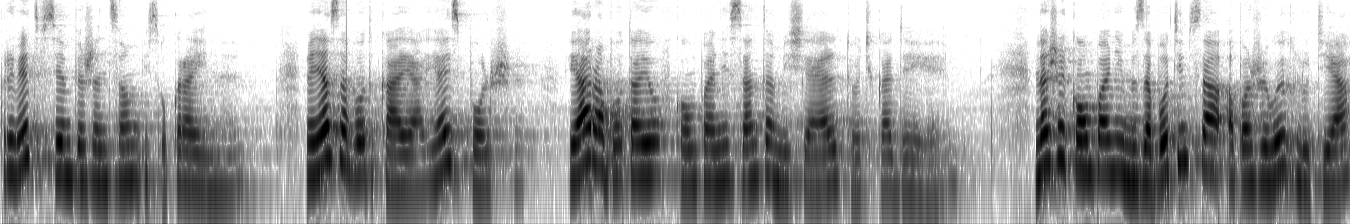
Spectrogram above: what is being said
Привет всем беженцам из Украины. Меня зовут Кая, я из Польши. Я работаю в компании santamichael.de. В нашей компании мы заботимся о пожилых людях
